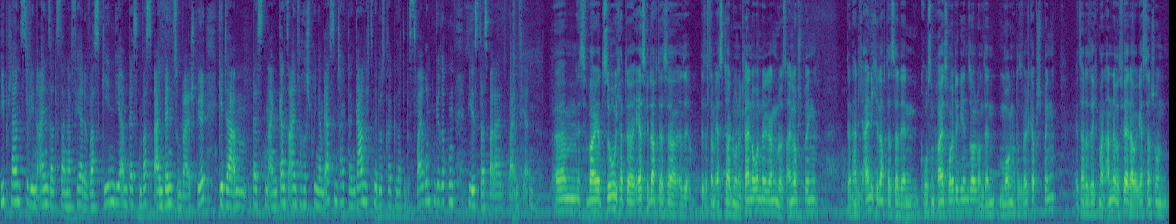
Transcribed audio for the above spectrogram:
Wie planst du den Einsatz deiner Pferde? Was gehen dir am besten? Was ein Ben zum Beispiel geht da am besten ein ganz einfaches Springen am ersten Tag, dann gar nichts mehr. Du hast gerade gesagt, du bist zwei Runden geritten. Wie ist das bei deinen beiden Pferden? Ähm, es war jetzt so, ich hatte erst gedacht, dass er, also ist jetzt am ersten Tag nur eine kleine Runde gegangen, nur das Einlaufspringen. Dann hatte ich eigentlich gedacht, dass er den großen Preis heute gehen soll und dann morgen noch das Weltcup springen. Jetzt hat er sich mein anderes Pferd aber gestern schon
